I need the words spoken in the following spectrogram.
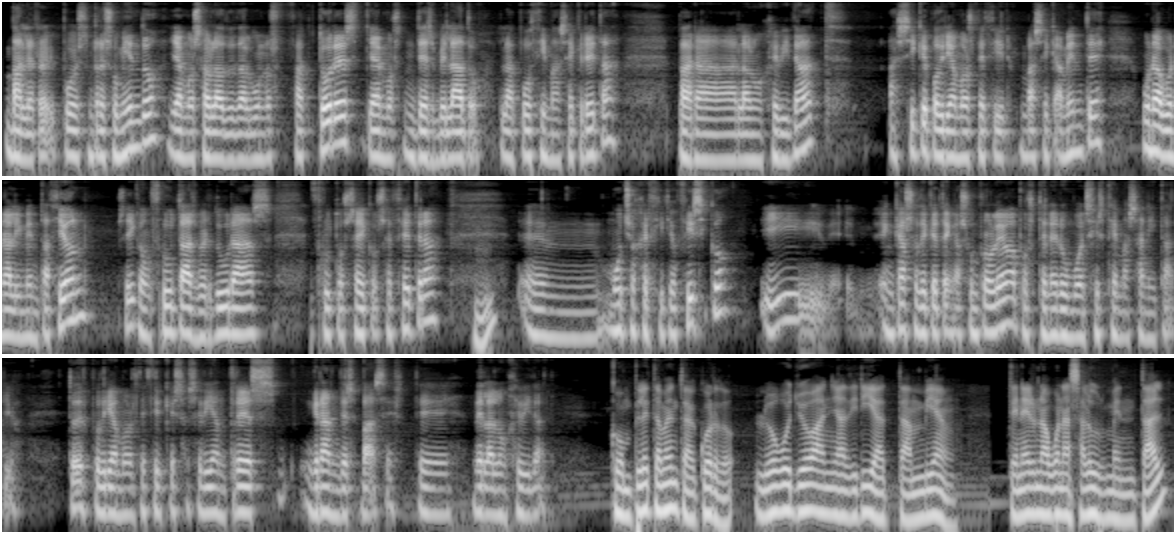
Vale, pues resumiendo, ya hemos hablado de algunos factores, ya hemos desvelado la pócima secreta para la longevidad, así que podríamos decir básicamente una buena alimentación, ¿sí? con frutas, verduras, frutos secos, etc. Em, mucho ejercicio físico y en caso de que tengas un problema, pues tener un buen sistema sanitario. Entonces podríamos decir que esas serían tres grandes bases de, de la longevidad. Completamente de acuerdo. Luego yo añadiría también tener una buena salud mental.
